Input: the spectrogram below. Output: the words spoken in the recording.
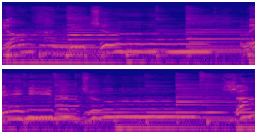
永恒的主，唯一的主，上。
